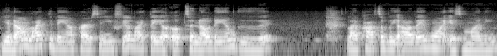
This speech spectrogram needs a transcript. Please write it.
You don't like the damn person. You feel like they are up to no damn good. Like possibly all they want is money.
